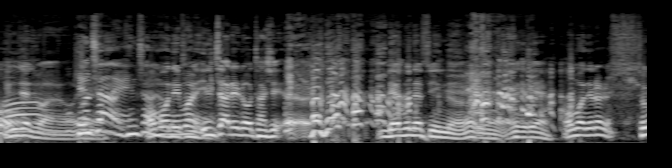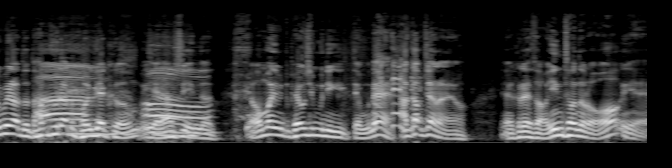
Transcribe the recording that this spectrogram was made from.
오. 굉장히 좋아요. 괜찮아, 네. 괜찮아. 어머님을 일자리로 다시 어, 내보낼 수 있는 예, 예. 어머니를 조금이라도 한 푼이라도 아, 벌게끔 예, 할수 있는 예, 어머님도 배우신 분이기 때문에 아깝잖아요. 예, 그래서 인턴으로 예.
